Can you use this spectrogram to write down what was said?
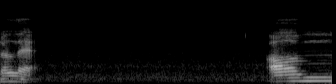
นั่นแหละอืม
